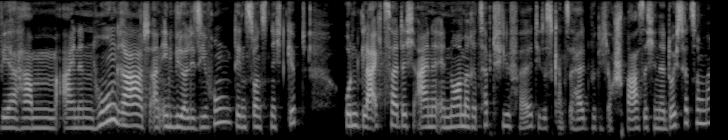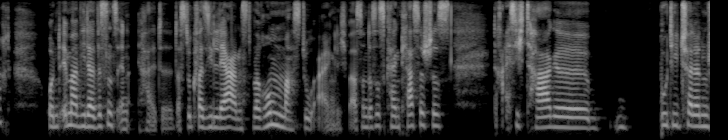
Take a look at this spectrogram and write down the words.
Wir haben einen hohen Grad an Individualisierung, den es sonst nicht gibt und gleichzeitig eine enorme Rezeptvielfalt, die das Ganze halt wirklich auch spaßig in der Durchsetzung macht und immer wieder Wissensinhalte, dass du quasi lernst, warum machst du eigentlich was. Und das ist kein klassisches 30 Tage Booty Challenge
